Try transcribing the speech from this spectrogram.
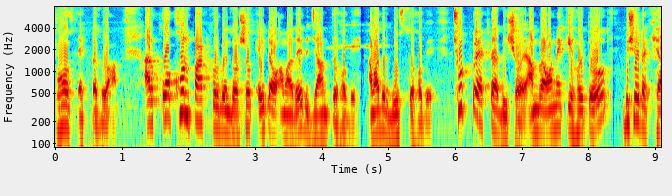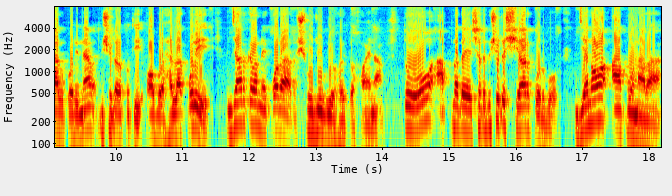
সহজ একটা দোয়া। আর কখন পাঠ করবেন দর্শক, এটাও আমাদের জানতে হবে, আমাদের বুঝতে হবে। ছোট্ট একটা বিষয়, আমরা অনেকে হয়তো বিষয়টা খেয়াল করি না, বিষয়টার প্রতি অবহেলা করি, যার কারণে করার সুযোগই হয়তো হয় না। তো আপনাদের সাথে বিষয়টা শেয়ার করব। যেন আপনারা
